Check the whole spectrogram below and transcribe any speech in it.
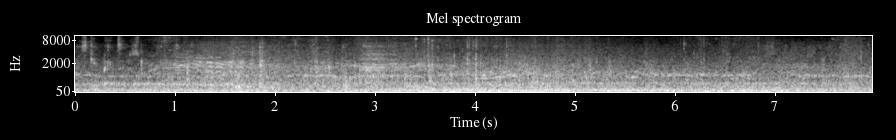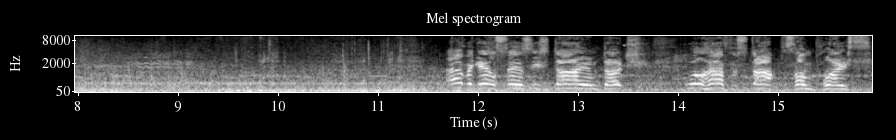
Let's get back to the story. Abigail says he's dying, Dutch. We'll have to stop someplace.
